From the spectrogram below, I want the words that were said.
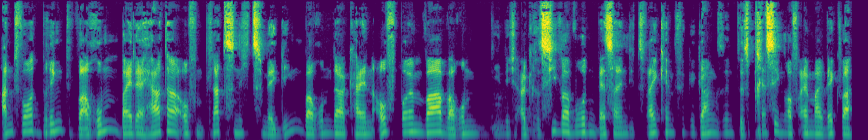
Antwort bringt, warum bei der Hertha auf dem Platz nichts mehr ging, warum da kein Aufbäumen war, warum die nicht aggressiver wurden, besser in die Zweikämpfe gegangen sind, das Pressing auf einmal weg war.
